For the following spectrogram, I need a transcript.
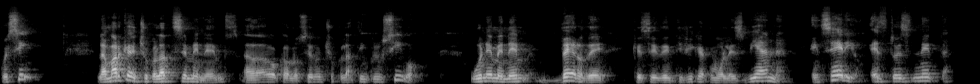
Pues sí, la marca de chocolates M&M's ha dado a conocer un chocolate inclusivo, un M&M verde que se identifica como lesbiana. En serio, esto es neta.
